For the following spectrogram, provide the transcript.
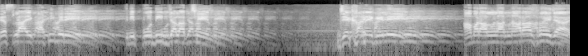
দেশলাই কাঠি মেরে তিনি প্রদীপ জ্বালাচ্ছেন। যেখানে গেলে আমার আল্লাহ নারাজ হয়ে যায়।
